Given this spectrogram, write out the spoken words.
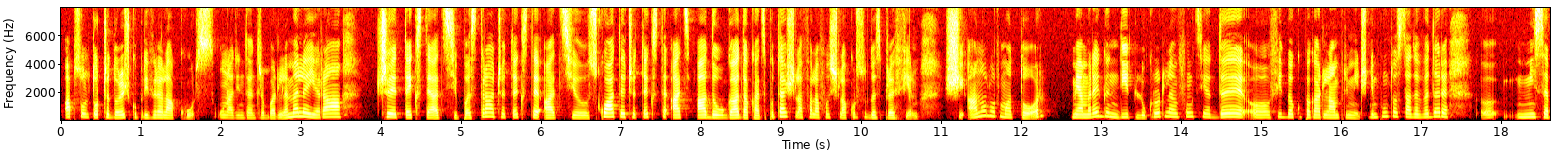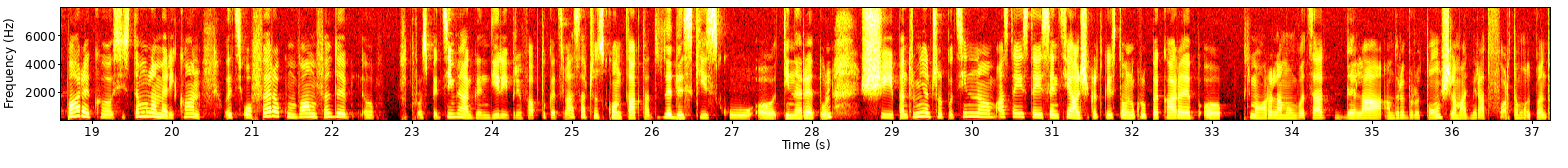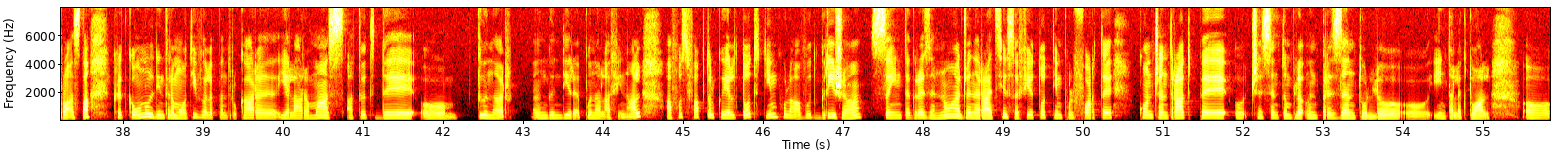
absolut orice dorești cu privire la curs. Una dintre întrebările mele era ce texte ați păstra, ce texte ați uh, scoate, ce texte ați adăuga dacă ați putea și la fel a fost și la cursul despre film. Și anul următor mi-am regândit lucrurile în funcție de uh, feedback-ul pe care l-am primit. Și din punctul ăsta de vedere, uh, mi se pare că sistemul american îți oferă cumva un fel de uh, prospețime a gândirii prin faptul că îți lasă acest contact atât de deschis cu uh, tineretul și pentru mine cel puțin uh, asta este esențial și cred că este un lucru pe care uh, prima oară l-am învățat de la André Breton și l-am admirat foarte mult pentru asta. Cred că unul dintre motivele pentru care el a rămas atât de uh, tânăr în gândire până la final a fost faptul că el tot timpul a avut grijă să integreze noua generație, să fie tot timpul foarte concentrat pe uh, ce se întâmplă în prezentul uh, uh, intelectual.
